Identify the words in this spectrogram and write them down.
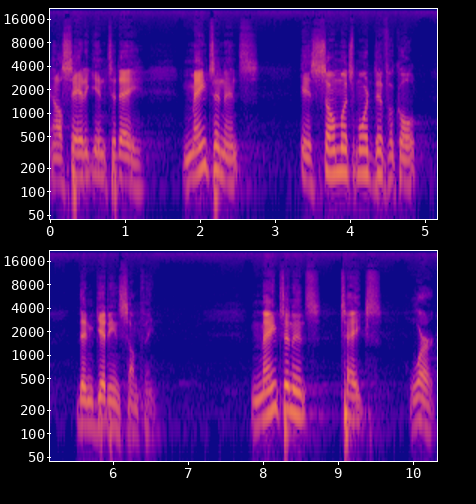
and I'll say it again today. Maintenance is so much more difficult than getting something. Maintenance takes work.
